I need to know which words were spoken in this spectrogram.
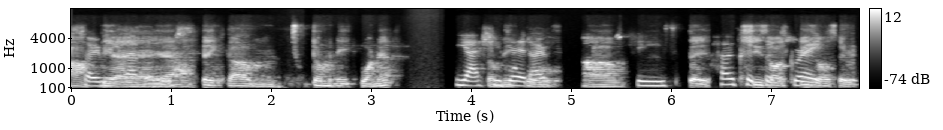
Ah, so many yeah, levels. yeah, yeah. I think um, Dominique won it. Yeah, she Dominique did. Um, she's they- her she's, also, great. she's also really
